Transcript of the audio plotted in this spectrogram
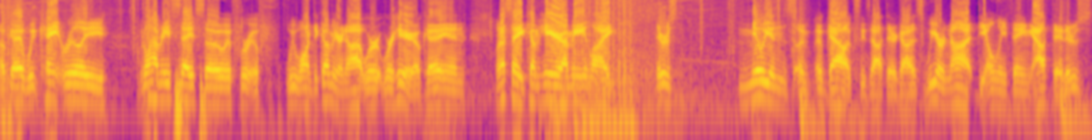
Okay, we can't really we don't have any say so if we're if we want to come here or not. We're we're here, okay? And when I say come here, I mean like there's millions of, of galaxies out there, guys. We are not the only thing out there. There's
